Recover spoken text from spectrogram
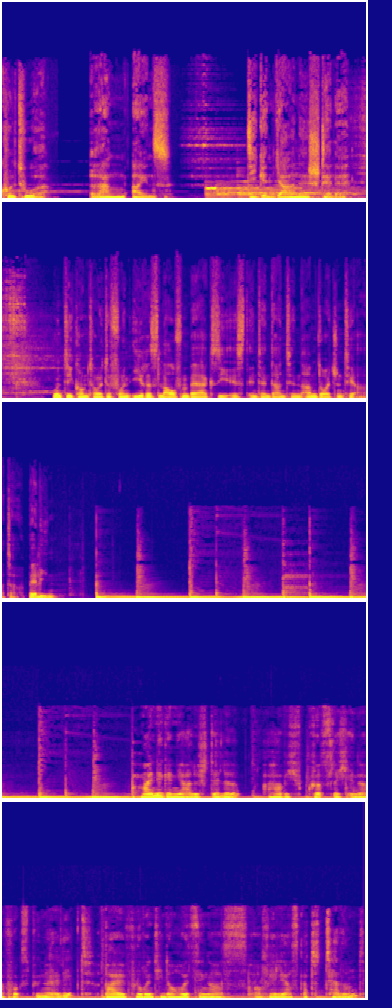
Kultur Rang 1 Die geniale Stelle und die kommt heute von Iris Laufenberg. Sie ist Intendantin am Deutschen Theater Berlin. Meine geniale Stelle habe ich kürzlich in der Volksbühne erlebt, bei Florentina Holzingers Ophelia's Got Talent.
